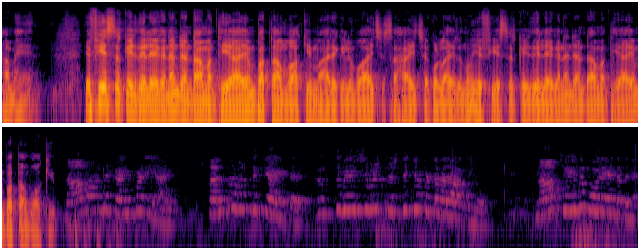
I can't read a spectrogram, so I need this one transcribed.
അമേൻ എഫ് എസ് എഴുതിയ ലേഖനം രണ്ടാം അധ്യായം പത്താം വാക്യം ആരെങ്കിലും വായിച്ച് സഹായിച്ച കൊള്ളായിരുന്നു. എഫ് എസ് എഴുതിയ ലേഖനം രണ്ടാം അധ്യായം പത്താം വാക്യം നാം അവന്റെ കൈപ്പണിയായി സൽപ്രവൃത്തിക്കായിട്ട് ക്രിസ്തുയേശുവിൽ സൃഷ്ടിക്കപ്പെട്ടവരാകുന്നു നാം ചെയ്തു പോരേണ്ടതിന്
